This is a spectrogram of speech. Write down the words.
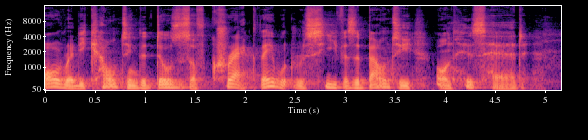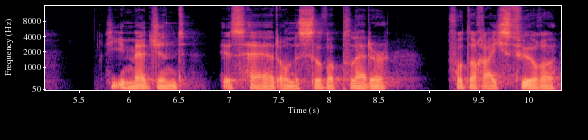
already counting the doses of crack they would receive as a bounty on his head. He imagined his head on a silver platter for the Reichsführer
